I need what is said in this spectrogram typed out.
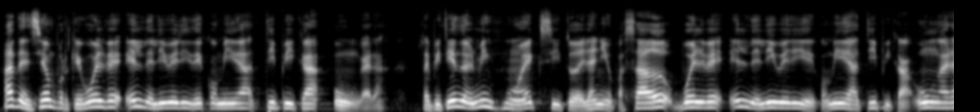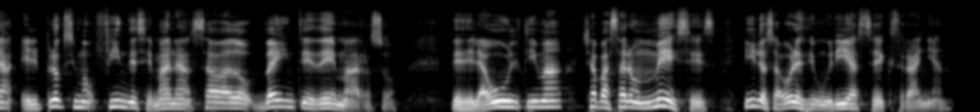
Atención porque vuelve el delivery de comida típica húngara. Repitiendo el mismo éxito del año pasado, vuelve el delivery de comida típica húngara el próximo fin de semana, sábado 20 de marzo. Desde la última ya pasaron meses y los sabores de Hungría se extrañan.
